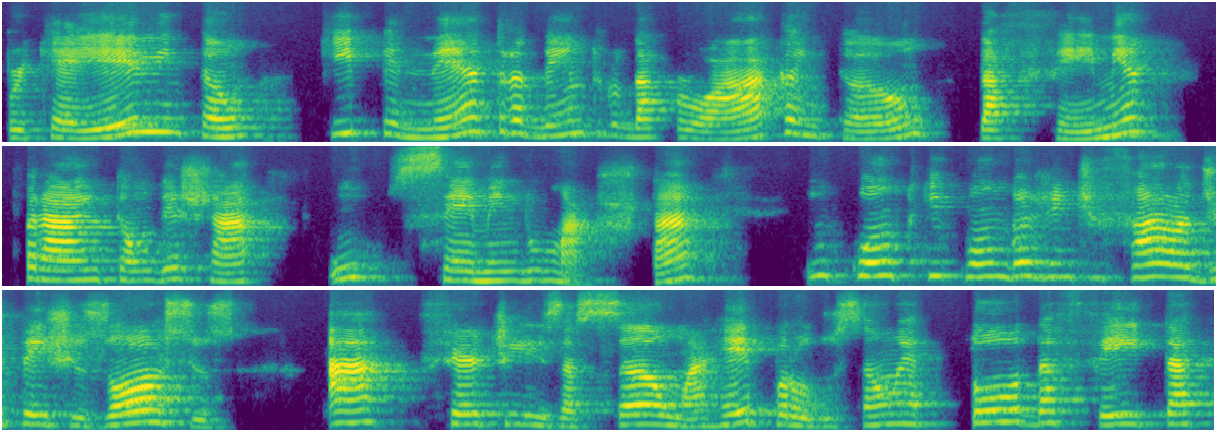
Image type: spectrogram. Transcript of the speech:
porque é ele, então, que penetra dentro da cloaca, então, da fêmea, para, então, deixar o sêmen do macho, tá? Enquanto que quando a gente fala de peixes ósseos, a fertilização, a reprodução é toda feita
